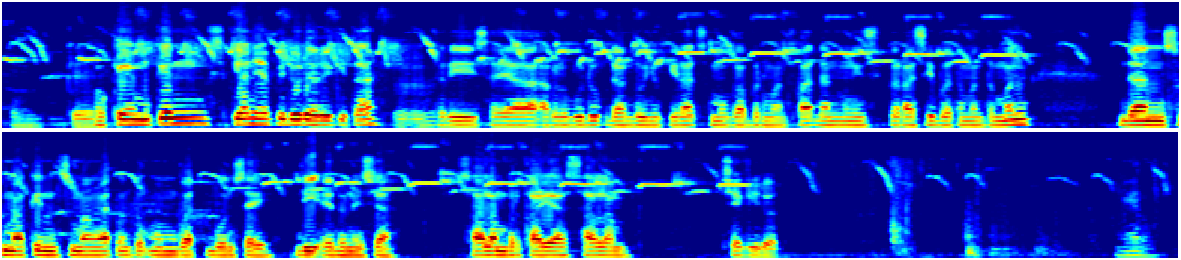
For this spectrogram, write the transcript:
Oke. oke mungkin sekian ya video dari kita Mm-mm. dari saya Arlo Buduk dan Dunyu Kilat semoga bermanfaat dan menginspirasi buat teman-teman dan semakin semangat untuk membuat bonsai di Indonesia. Salam berkaya salam. Cekidot Ngel.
